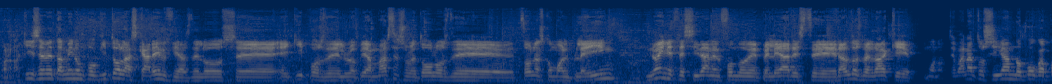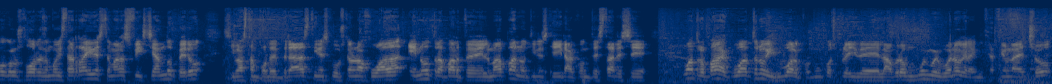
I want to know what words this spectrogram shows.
Bueno, aquí se ve también un poquito las carencias de los eh, equipos del European Masters, sobre todo los de zonas como el play-in. No hay necesidad en el fondo de pelear este Heraldo. Es verdad que, bueno, te van atosigando poco a poco los jugadores de Movistar Riders, te van asfixiando, pero si vas tan por detrás, tienes que buscar una jugada en otra parte del mapa. No tienes que ir a contestar ese 4 para 4, igual con un cosplay de Labron muy, muy bueno, que la iniciación la ha hecho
